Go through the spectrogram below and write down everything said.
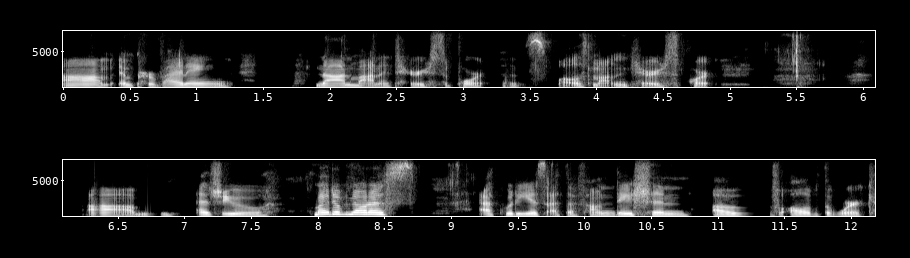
um, and providing non-monetary support as well as monetary support. Um, as you might have noticed, equity is at the foundation of all of the work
